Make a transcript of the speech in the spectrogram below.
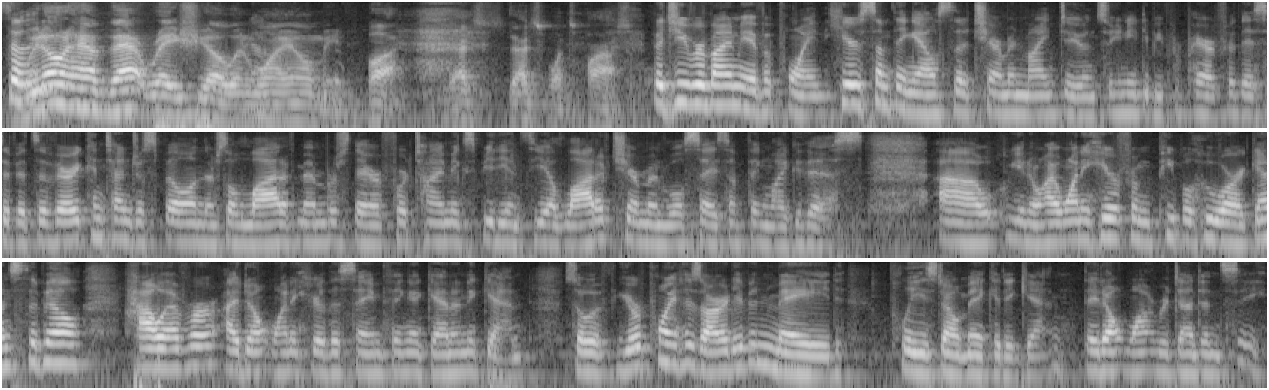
So We don't have that ratio in No. Wyoming, but that's, that's what's possible. But you remind me of a point. Here's something else that a chairman might do, and so you need to be prepared for this. If it's a very contentious bill and there's a lot of members there for time expediency, a lot of chairmen will say something like this. Uh, you know, I want to hear from people who are against the bill. However, I don't want to hear the same thing again and again. So if your point has already been made, please don't make it again. They don't want redundancy.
